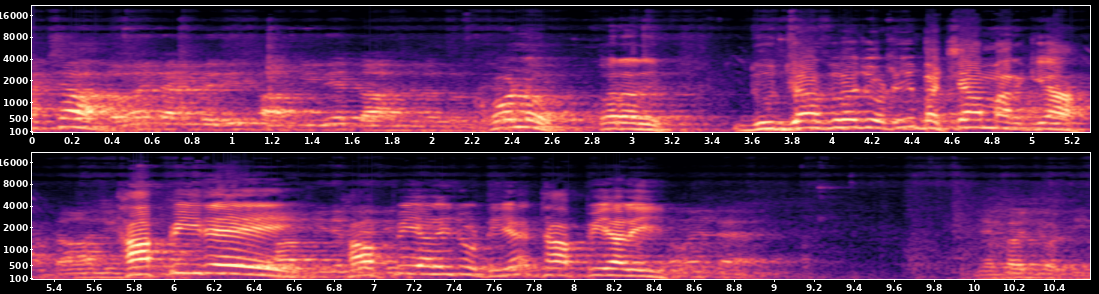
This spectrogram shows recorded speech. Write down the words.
ਅੱਛਾ। ਦੋਵੇਂ ਟਾਈਮ ਮੇਰੀ ਥਾਪੀ ਦੇ 10 ਕਿਲੋ ਦੁੱਧ ਖੋਲੋ ਕਰਾ ਦੀ ਦੂਜਾ ਸੂਆ ਝੋਟੀ ਬੱਚਾ ਮਰ ਗਿਆ। ਥਾਪੀ ਦੇ। ਥਾਪੀ ਦੇ ਵਾਲੀ ਝੋਟੀ ਹੈ ਥਾਪੀ ਵਾਲੀ। ਦੇਖੋ ਝੋਟੀ।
